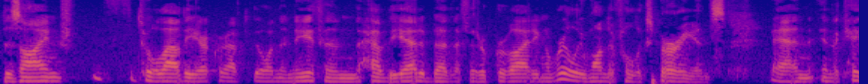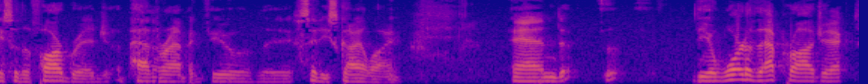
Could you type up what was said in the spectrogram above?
designed to allow the aircraft to go underneath and have the added benefit of providing a really wonderful experience. And in the case of the Far Bridge, a panoramic view of the city skyline. And the award of that project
